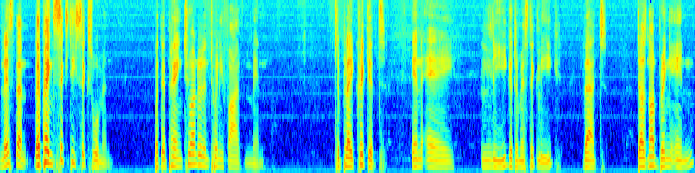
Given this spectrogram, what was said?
less than they're paying 66 women, but they're paying 225 men to play cricket in a league, a domestic league that does not bring in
